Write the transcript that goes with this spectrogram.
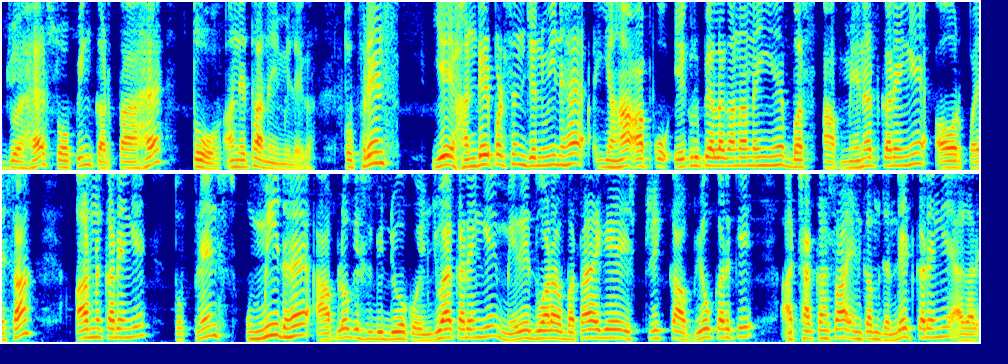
जो है शॉपिंग करता है तो अन्यथा नहीं मिलेगा। तो फ्रेंड्स, ये हंड्रेड परसेंट जेनविन है। यहाँ आपको एक रुपया लगाना नहीं है, बस आप मेहनत करेंगे और पैसा अर्न करेंगे। तो फ्रेंड्स, उम्मीद है आप लोग इस वीडियो को एंजॉय करेंगे। मेरे द्वारा बताए गए इस ट्रिक का उपयोग करके अच्छा खासा इनकम जनरेट करेंगे। अगर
